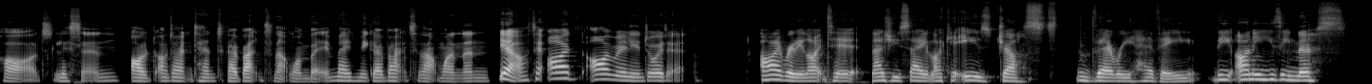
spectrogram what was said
hard listen. I, I don't tend to go back to that one, but it made me go back to that one. And yeah, I think I I really enjoyed it. I really liked it. As you say, like it is just very heavy. The uneasiness,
